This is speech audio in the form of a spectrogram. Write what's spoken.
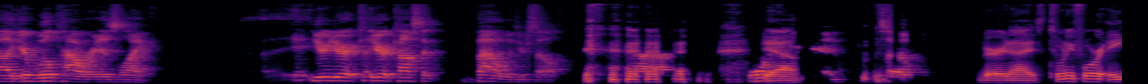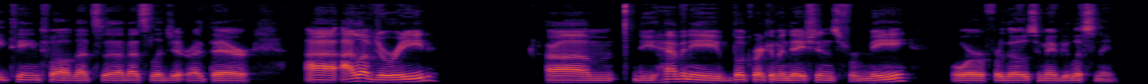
Uh, your willpower is like you're you're you're a constant battle with yourself. Uh, yeah. So very nice. 24, 18, 12. That's uh, that's legit right there. Uh, I love to read. Um, do you have any book recommendations for me or for those who may be listening?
